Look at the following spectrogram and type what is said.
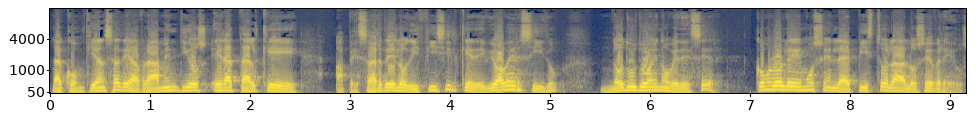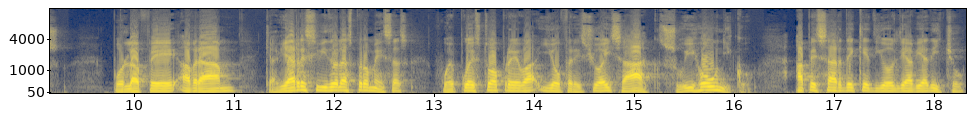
la confianza de Abraham en Dios era tal que, a pesar de lo difícil que debió haber sido, no dudó en obedecer, como lo leemos en la epístola a los Hebreos. Por la fe, Abraham, que había recibido las promesas, fue puesto a prueba y ofreció a Isaac, su hijo único, a pesar de que Dios le había dicho,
